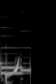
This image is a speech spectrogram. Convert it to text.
you.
